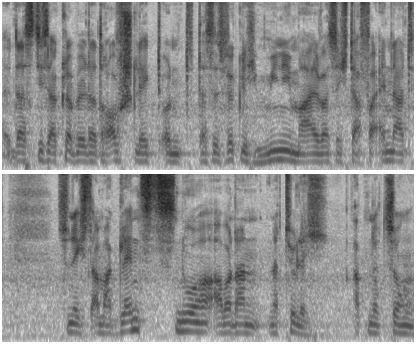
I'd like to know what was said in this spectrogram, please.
äh, dass dieser Klöppel da drauf schlägt und das ist wirklich minimal, was sich da verändert. Zunächst einmal glänzt es nur, aber dann natürlich, Abnutzung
